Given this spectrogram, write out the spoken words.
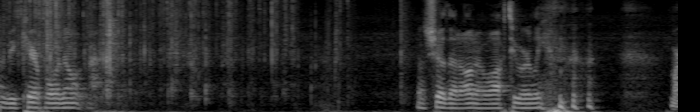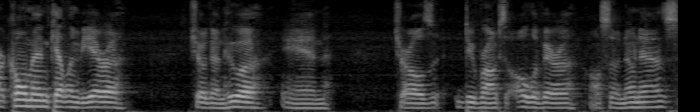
I'll be careful I don't don't show that auto off too early. Mark Coleman, Ketlen Vieira, Shogun Rua, and Charles Do Bronx Oliveira, also known as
